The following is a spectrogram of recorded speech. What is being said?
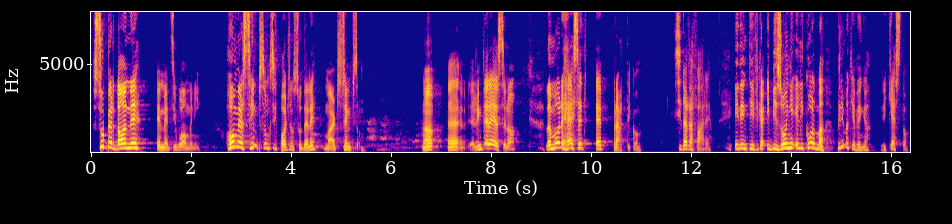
Super donne e mezzi uomini. Homer Simpson si poggiano su delle Marge Simpson. No? Eh, è l'interesse, no? L'amore Hesed è pratico, si dà da fare, identifica i bisogni e li colma prima che venga richiesto.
